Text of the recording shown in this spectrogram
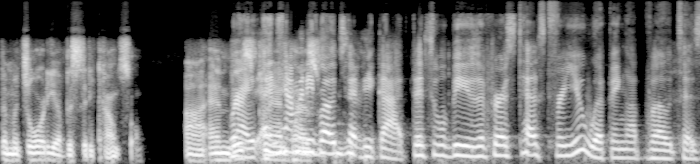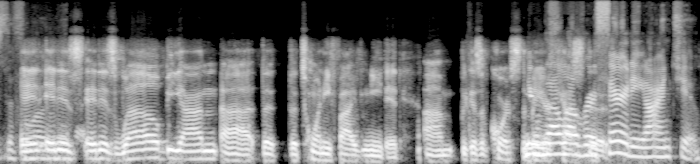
the majority of the city council. Uh, and right. And how many votes have you got? This will be the first test for you whipping up votes as the. It, it is. It is well beyond uh, the the twenty five needed, um, because of course the You're mayor. well over the, thirty, aren't you?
